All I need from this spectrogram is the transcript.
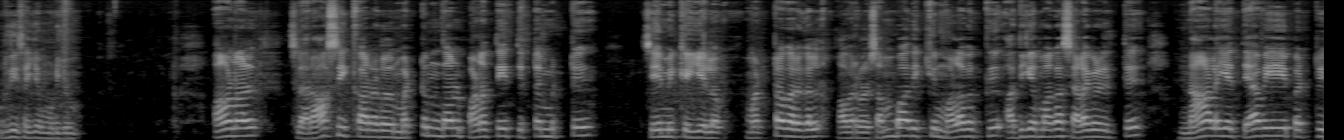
உறுதி செய்ய முடியும். ஆனால் சில ராசிக்காரர்கள் மட்டும்தான் பணத்தை திட்டமிட்டு சேமிக்க இயலும். மற்றவர்கள் அவர்கள் சம்பாதிக்கும் அளவுக்கு அதிகமாக செலவழித்து நாளைய தேவையை பற்றி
